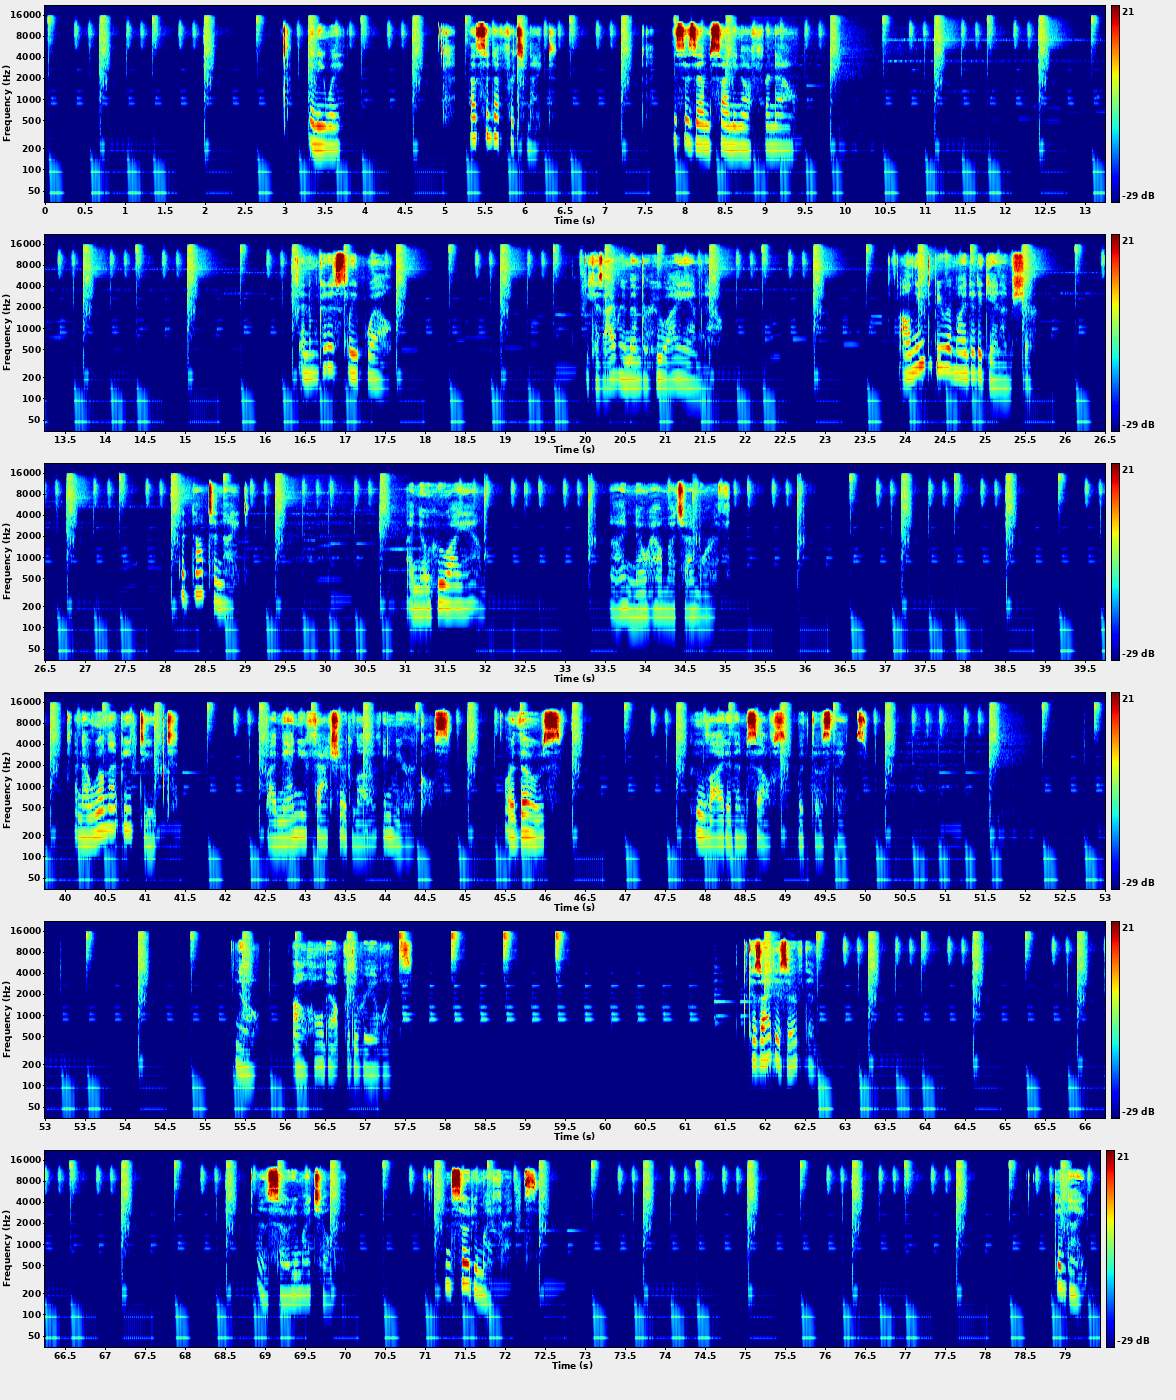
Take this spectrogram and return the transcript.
Anyway, that's enough for tonight. This is M signing off for now. And I'm to sleep well because I remember who I am now. I'll need to be reminded again, I'm sure. But not tonight. I know who I am. I know how much I'm worth. and I will not be duped by manufactured love and miracles, or those who lie to themselves with those things. No, I'll hold out for the real ones. Because I deserve them. and so do my children, and so do my friends. Good night.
